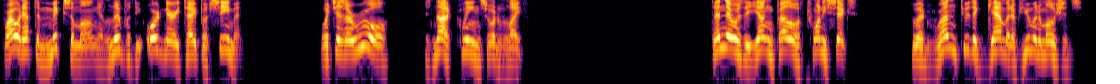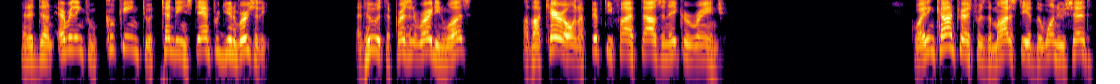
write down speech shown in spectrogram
for I would have to mix among and live with the ordinary type of seamen, which as a rule is not a clean sort of life. Then there was the young fellow of twenty six who had run through the gamut of human emotions and had done everything from cooking to attending Stanford University, and who at the present writing was a vaquero on a 55,000 acre range. Quite in contrast was the modesty of the one who said,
